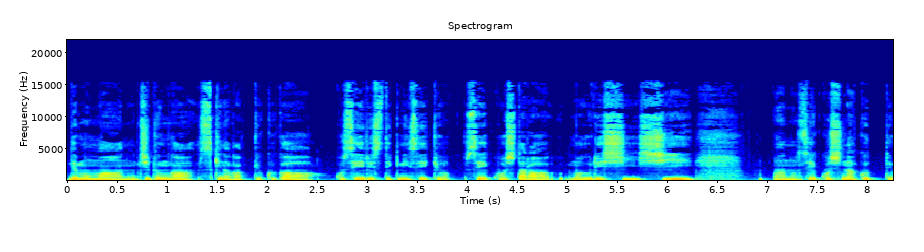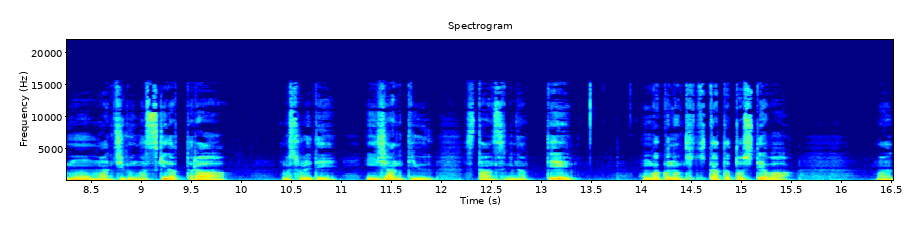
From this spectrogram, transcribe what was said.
でもまああの自分が好きな楽曲がこうセールス的に成功成功したらまあ嬉しいしあの成功しなくっても、まあ、自分が好きだったら、まあ、それでいいじゃんっていうスタンスになって音楽の聴き方としては、まあ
